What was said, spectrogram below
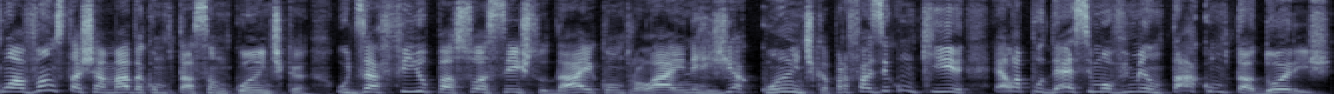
Com o avanço da chamada computação quântica, o desafio passou a ser estudar e controlar a energia quântica para fazer com que ela pudesse movimentar computadores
